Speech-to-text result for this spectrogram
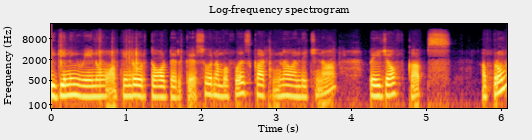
பிகினிங் வேணும் அப்படின்ற ஒரு தாட் இருக்குது ஸோ நம்ம ஃபர்ஸ்ட் கார்ட் என்ன வந்துச்சுன்னா பேஜ் ஆஃப் கப்ஸ் அப்புறம்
